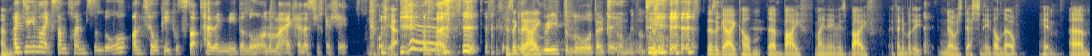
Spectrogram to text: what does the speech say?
I'm I do like sometimes the lore until people start telling me the lore, and I'm like, okay, let's just go shit. well, yeah. There's a Let guy. me read the lore. Don't tell me the lore. there's a guy called uh, Byf. My name is Byf. If anybody knows Destiny, they'll know him. Um,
